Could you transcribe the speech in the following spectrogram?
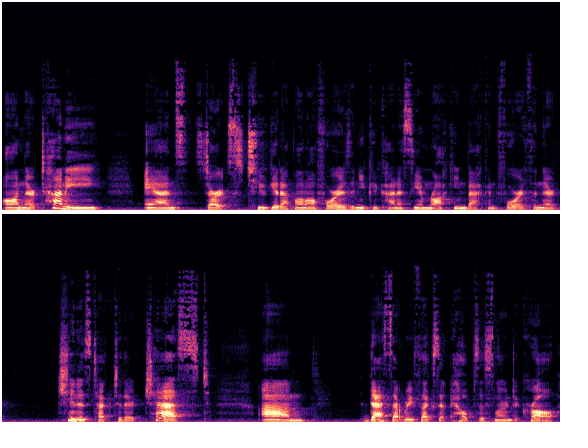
on their tummy and starts to get up on all fours, and you can kind of see them rocking back and forth, and their chin is tucked to their chest. Um, that's that reflex that helps us learn to crawl.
